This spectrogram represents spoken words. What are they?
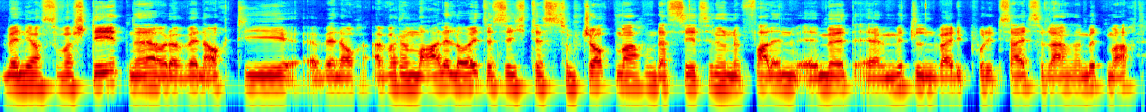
wenn ihr auch sowas steht, ne, oder wenn auch die, wenn auch einfach normale Leute sich das zum Job machen, dass sie jetzt in irgendeinem Fall in, äh, mit, äh, ermitteln, weil die Polizei zu langsam mitmacht,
